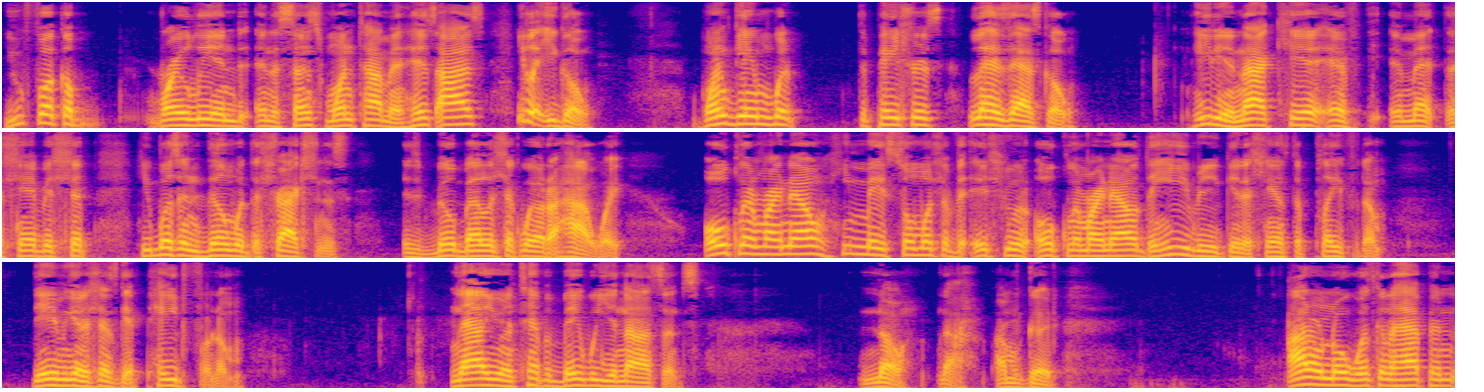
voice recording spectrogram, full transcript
You fuck up royally in in a sense one time in his eyes, he let you go. One game with the Patriots, let his ass go. He did not care if it meant the championship. He wasn't dealing with distractions. It's Bill Belichick way or the highway. Oakland right now, he made so much of an issue in Oakland right now that he didn't even get a chance to play for them. They didn't even get a chance to get paid for them. Now you're in Tampa Bay with your nonsense. No, nah, I'm good. I don't know what's gonna happen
